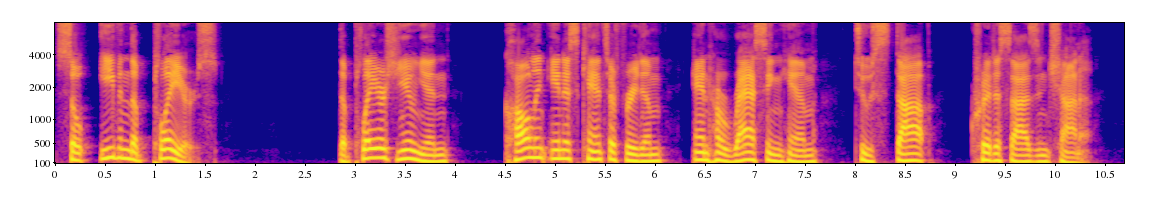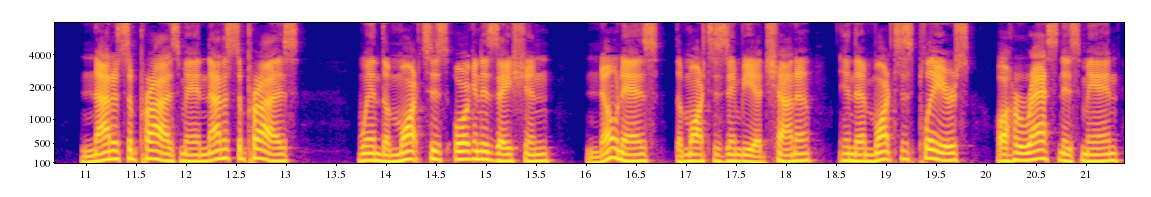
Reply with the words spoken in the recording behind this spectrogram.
So even the players, the players' union, calling Enes Kanter Freedom and harassing him to stop criticizing China. Not a surprise, man. Not a surprise when the Marxist organization known as the Marxist NBA China and the Marxist players are harassing this man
